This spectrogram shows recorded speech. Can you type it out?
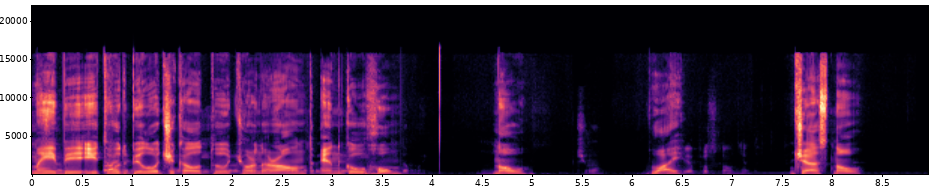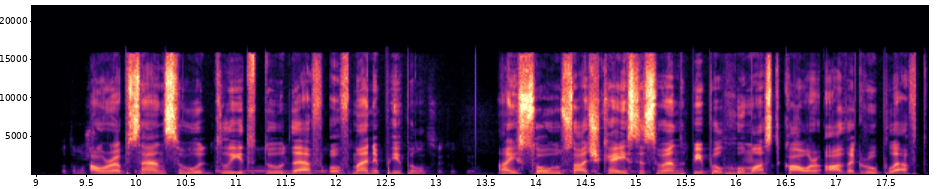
maybe it would be logical to turn around and go home? No. Why? Just no. Our absence would lead to death of many people. I saw such cases when people who must cover other group left.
